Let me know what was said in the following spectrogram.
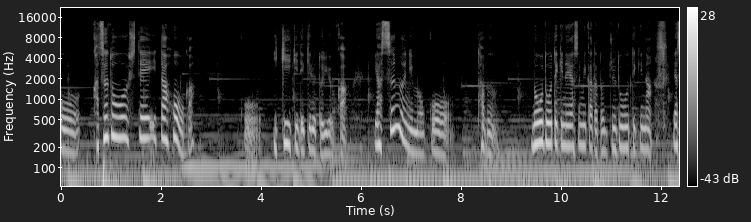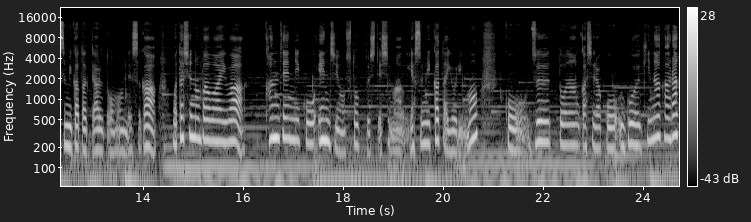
こう活動をしていた方がこう生き生きできるというか休むにもこう多分能動的な休み方と受動的な休み方ってあると思うんですが私の場合は完全にこうエンジンをストップしてしまう休み方よりもこうずっと何かしらこう動きながら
